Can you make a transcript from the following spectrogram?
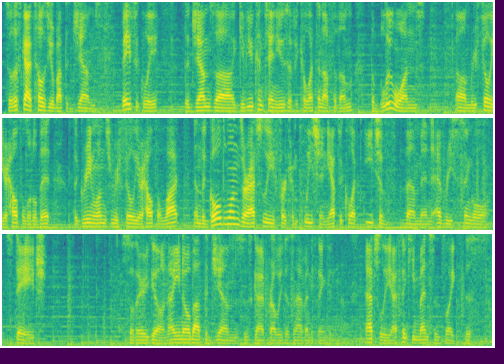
So this guy tells you about the gems. Basically, the gems uh, give you continues if you collect enough of them. The blue ones um, refill your health a little bit. The green ones refill your health a lot. And the gold ones are actually for completion. You have to collect each of them in every single stage. So there you go. Now you know about the gems. This guy probably doesn't have anything. Can... Actually, I think he mentions like this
